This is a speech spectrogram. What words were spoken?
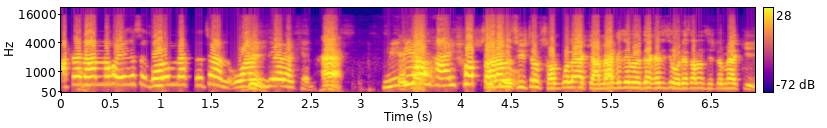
আপনার রান্না হয়ে গেছে গরম রাখতে চান ওয়ার্ম দিয়ে রাখেন। হ্যাঁ। মিডিয়াম হাই সব চালানো সিস্টেম সবগুলো একই। আমি আগে যেভাবে দেখা দিচ্ছি ওটা চালানো সিস্টেম একই।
